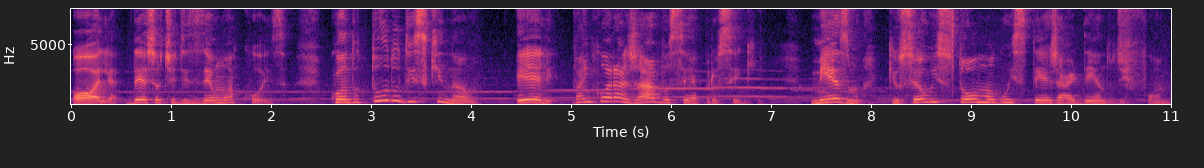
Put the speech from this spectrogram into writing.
Olha, deixa eu te dizer uma coisa. Quando tudo diz que não, Ele vai encorajar você a prosseguir mesmo que o seu estômago esteja ardendo de fome,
